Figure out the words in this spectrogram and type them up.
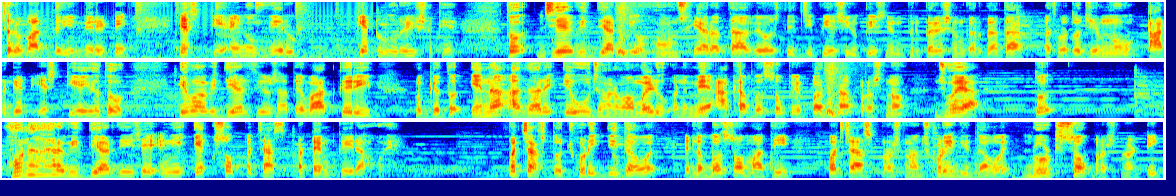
ચલો, વાત કરીએ મેરિટની એસટીઆઈનું મેરિટ કેટલું રહી શકે? તો જે વિદ્યાર્થીઓ હોંશિયાર હતા, વ્યવસ્થિત જીપીએસસી યુપીએસસીનું પ્રિપેરેશન કરતા હતા, અથવા તો જેમનું ટાર્ગેટ એસટીઆઈ હતો, એવા વિદ્યાર્થીઓ સાથે વાત કરી, ઓકે, તો એના આધારે એવું જાણવા મળ્યું અને મેં આખા બસો પેપરના પ્રશ્ન જોયા, તો હોનહાર વિદ્યાર્થી છે, એની એકસો પચાસ અટેમ્પ કર્યા હોય. પચાસ તો છોડી દીધા હોય, એટલે બસોમાંથી પચાસ પ્રશ્ન છોડી દીધા હોય, દોઢસો પ્રશ્ન ટીક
